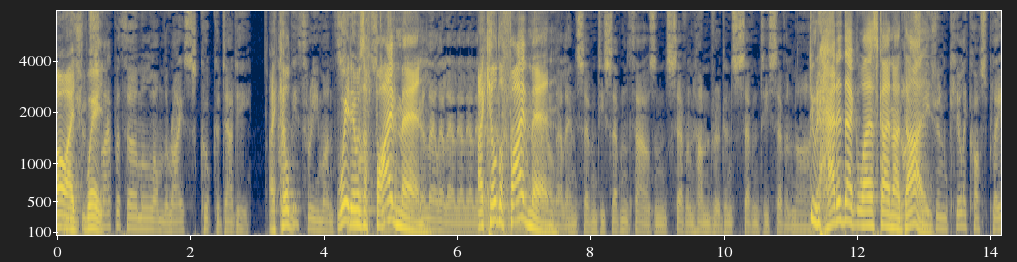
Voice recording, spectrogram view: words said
Oh, I wait. Slap a thermal on the rice cooker, daddy. I killed. Happy three months. Wait, it was a five-man. I killed a five-man. Dude, how did that last guy not die? Asian killer cosplay.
